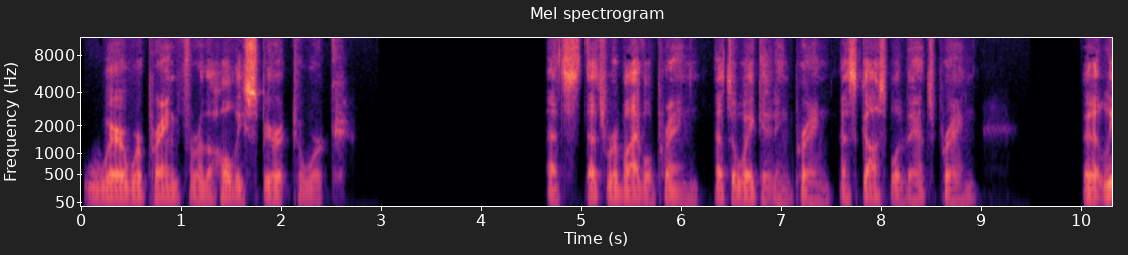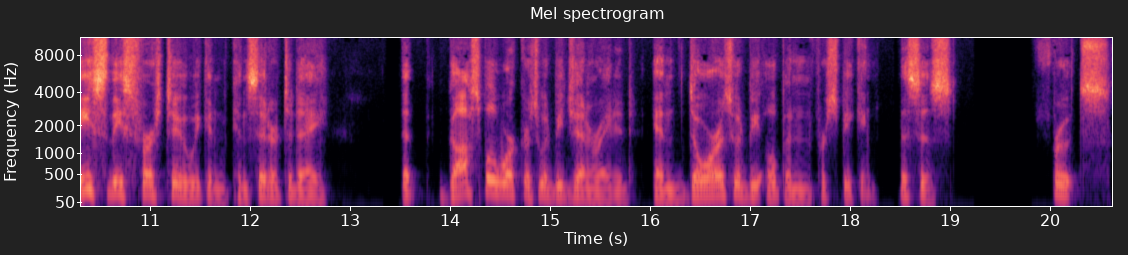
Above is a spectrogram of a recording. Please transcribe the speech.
where we're praying for the Holy Spirit to work. That's that's revival praying. That's awakening praying. That's gospel advance praying. But at least these first two we can consider today gospel workers would be generated and doors would be open for speaking. This is fruits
